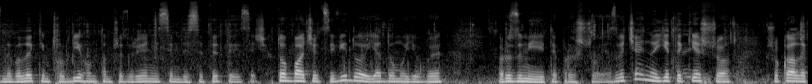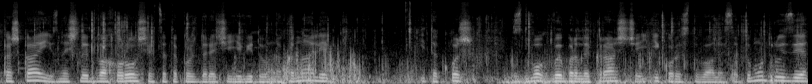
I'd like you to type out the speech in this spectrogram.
з невеликим пробігом, там щось в районі 70 тисяч. Хто бачив це відео, я думаю, ви розумієте про що я. Звичайно, є таке, що шукали Кашкай і знайшли два хороших. Це також, до речі, є відео на каналі. І також з двох вибрали кращий і користувалися. Тому, друзі,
